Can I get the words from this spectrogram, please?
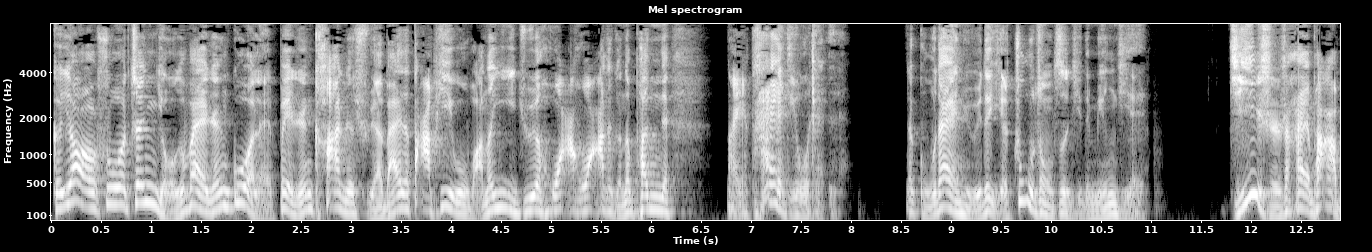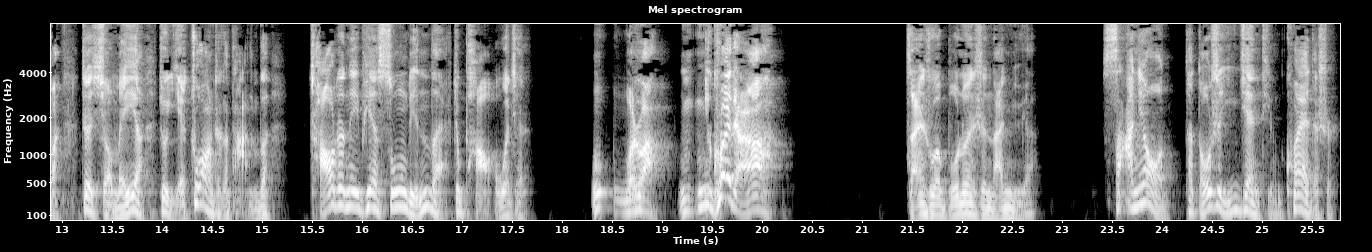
可要说真有个外人过来，被人看着雪白的大屁股往那一撅，哗哗的搁那喷的，那也太丢人了。那古代女的也注重自己的名节呀，即使是害怕吧，这小梅呀就也壮着个胆子，朝着那片松林子就跑过去了。我我说你你快点啊！咱说不论是男女啊，撒尿它都是一件挺快的事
